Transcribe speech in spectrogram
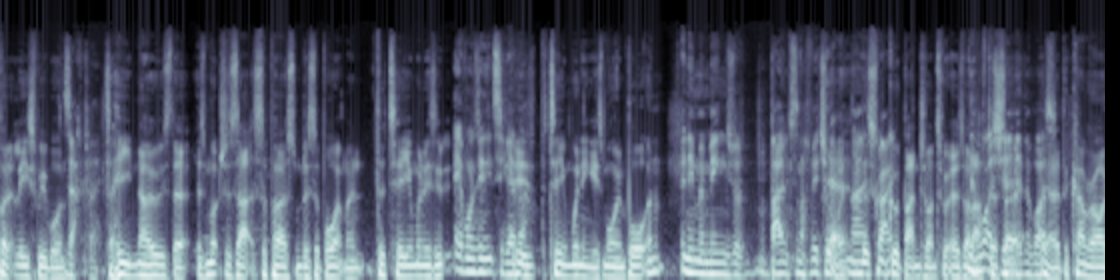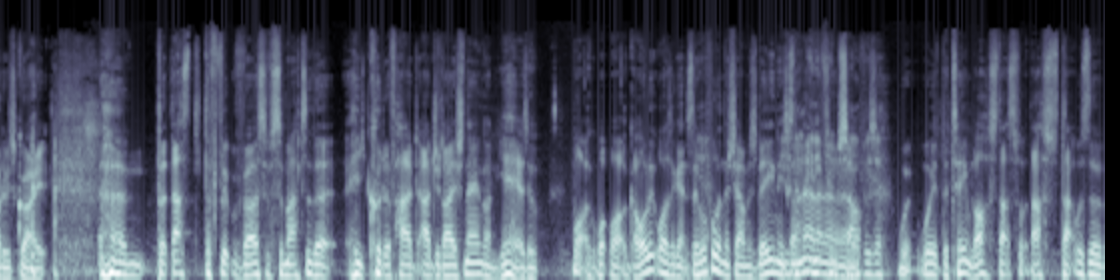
"But at least we won." Exactly. So he knows that as much as that's a personal disappointment, the team winning is, Everyone's in it together. is the team winning is more important. and him and Mings were bouncing off each other. Yeah, weren't there's some great. good banter on Twitter as well. There after, was, so, yeah, there was. the camaraderie was great. um, but that's the flip reverse of Samatta that he could have had adulation there and gone, yeah, a, what, a- what, what a goal it was against Liverpool in the Champions League. And he's, He's gone, no, no, no, no, himself, he's a- we, we, the team lost. That's what that's that was the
